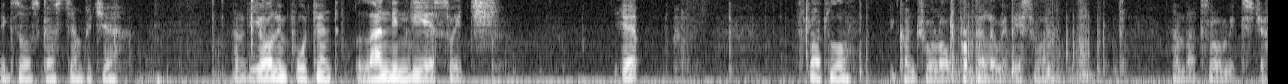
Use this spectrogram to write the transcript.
exhaust gas temperature and the all important landing gear switch. Yep. Throttle we control our propeller with this one. And that's our mixture.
